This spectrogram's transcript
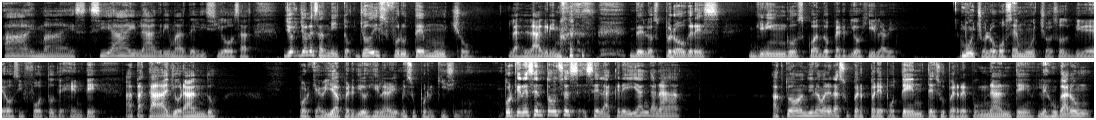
Ay, más, si hay lágrimas deliciosas. Yo, yo les admito, yo disfruté mucho las lágrimas de los progres gringos cuando perdió Hillary. Mucho, lo gocé mucho, esos videos y fotos de gente atacada llorando porque había perdido Hillary, me supo riquísimo. Porque en ese entonces se la creían ganada, actuaban de una manera súper prepotente, súper repugnante, le jugaron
